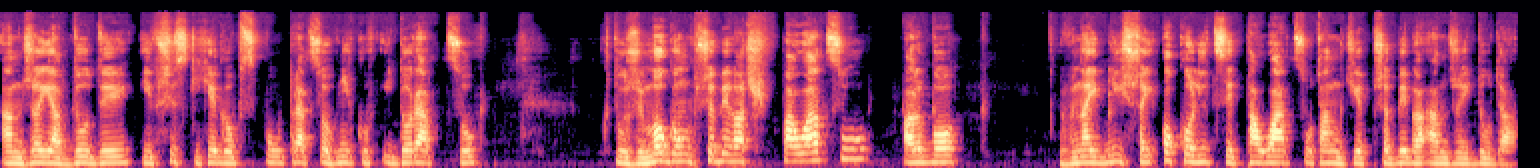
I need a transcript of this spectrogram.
Andrzeja Dudy i wszystkich jego współpracowników i doradców, którzy mogą przebywać w pałacu albo w najbliższej okolicy pałacu, tam gdzie przebywa Andrzej Duda.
